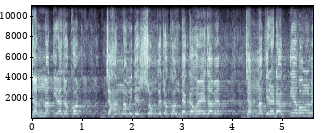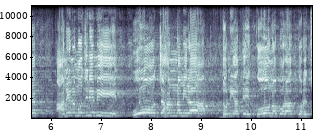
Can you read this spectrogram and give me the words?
জান্নাতীরা যখন জাহান্নামীদের সঙ্গে যখন দেখা হয়ে যাবে জান্নাতীরা ডাক দিয়ে বলবে আনিল মুজরিমিন ও জাহান্নামীরা দুনিয়াতে কোন অপরাধ করেছ?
